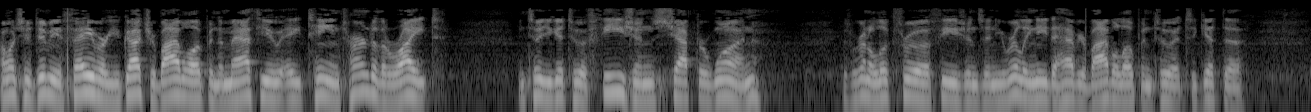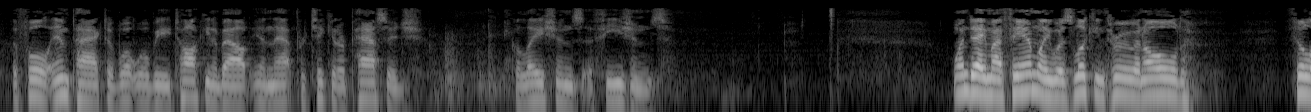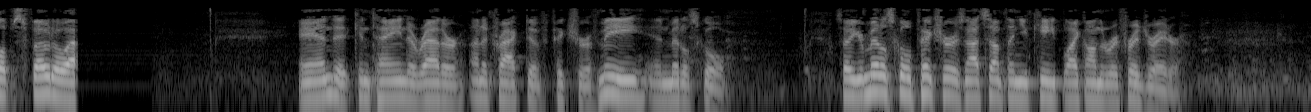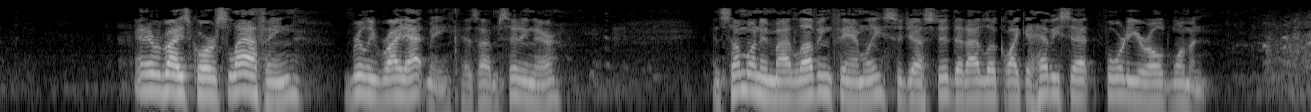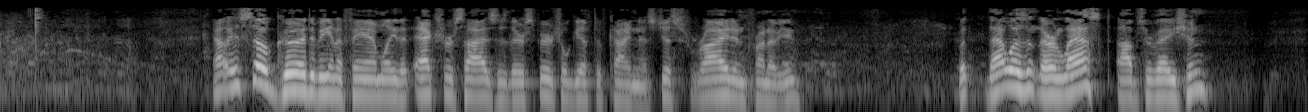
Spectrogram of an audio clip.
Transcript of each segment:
I want you to do me a favor. You've got your Bible open to Matthew 18. Turn to the right until you get to Ephesians chapter 1, because we're going to look through Ephesians, and you really need to have your Bible open to it to get the, the full impact of what we'll be talking about in that particular passage Galatians, Ephesians. One day, my family was looking through an old Phillips photo album and it contained a rather unattractive picture of me in middle school. So your middle school picture is not something you keep like on the refrigerator. And everybody's, of course, laughing really right at me as I'm sitting there. And someone in my loving family suggested that I look like a heavy-set 40-year-old woman. Now, it's so good to be in a family that exercises their spiritual gift of kindness just right in front of you. But that wasn't their last observation.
